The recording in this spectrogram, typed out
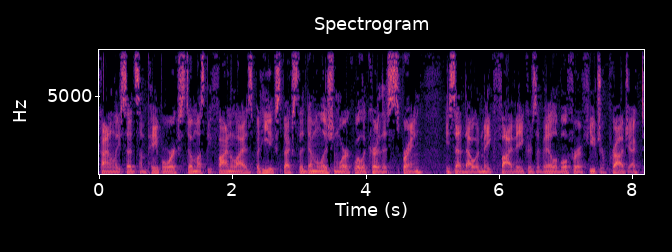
Connolly said some paperwork still must be finalized, but he expects the demolition work will occur this spring. He said that would make five acres available for a future project.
